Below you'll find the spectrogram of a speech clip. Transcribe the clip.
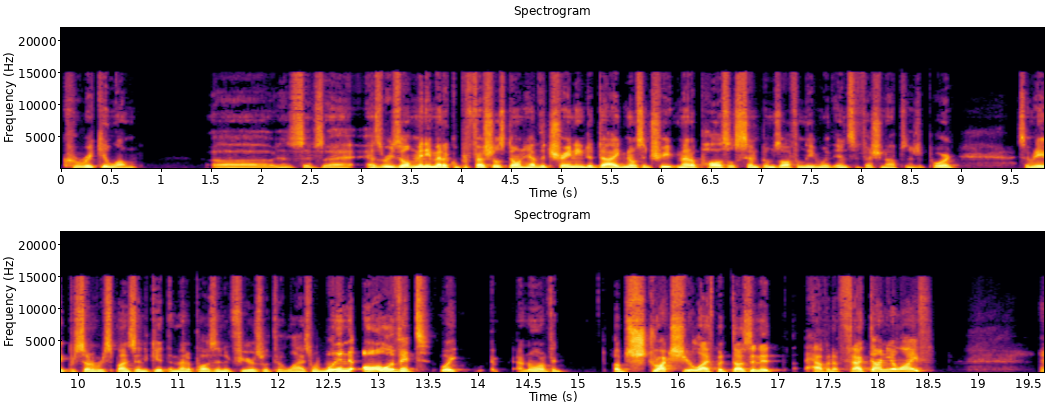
curriculum. Uh, uh, as, a result, many medical professionals don't have the training to diagnose and treat menopausal symptoms, often leaving with insufficient option support. 78% of respondents indicate that menopause interferes with their lives. Wouldn't all of it, like, I don't know if it obstructs your life, but doesn't it have an effect on your life?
